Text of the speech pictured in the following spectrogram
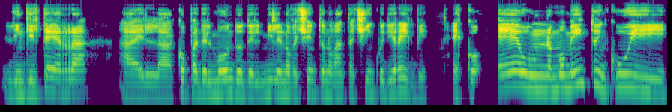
l'Inghilterra alla Coppa del Mondo del 1995 di rugby. Ecco, è un momento in cui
